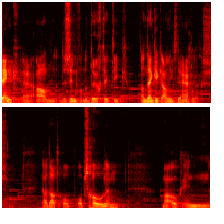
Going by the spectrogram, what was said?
Denk aan de zin van de deugdethiek, dan denk ik aan iets dergelijks. Ja, dat op, op scholen, maar ook in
